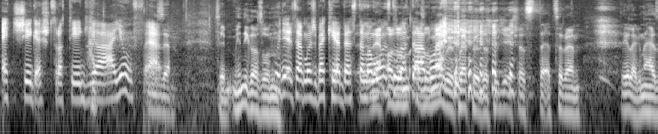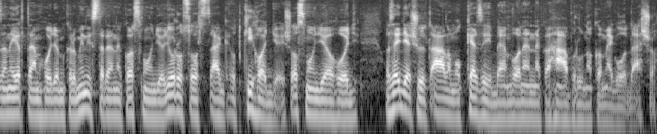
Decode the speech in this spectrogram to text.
egység egységes stratégia hát, álljon fel? Nézem. Szóval mindig azon... Úgy érzem, most bekérdeztem a mozdulatából. Azon, azon meg lepődött, ugye, és ezt egyszerűen tényleg nehezen értem, hogy amikor a miniszterelnök azt mondja, hogy Oroszország ott kihagyja, és azt mondja, hogy az Egyesült Államok kezében van ennek a háborúnak a megoldása.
